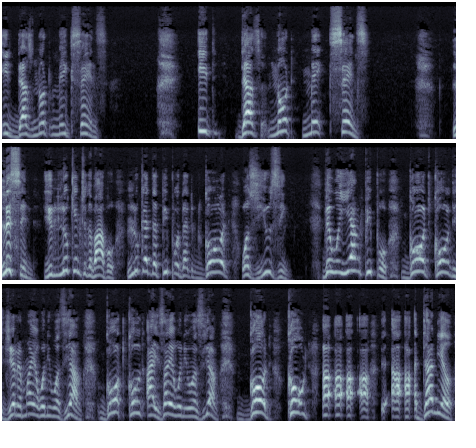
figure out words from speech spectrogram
It does not make sense. It does not make sense. Listen, you look into the Bible, look at the people that God was using they were young people. God called Jeremiah when he was young. God called Isaiah when he was young. God called uh, uh, uh, uh, uh Daniel,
